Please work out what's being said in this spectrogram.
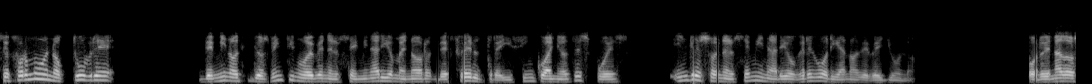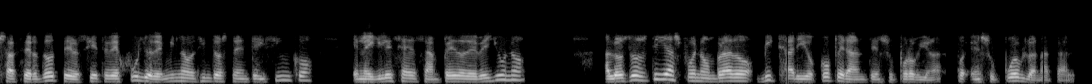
Se formó en octubre de 1929 en el Seminario Menor de Feltre y cinco años después ingresó en el Seminario Gregoriano de Belluno. Ordenado sacerdote el 7 de julio de 1935 en la iglesia de San Pedro de Belluno, a los dos días fue nombrado vicario cooperante en su, en su pueblo natal.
